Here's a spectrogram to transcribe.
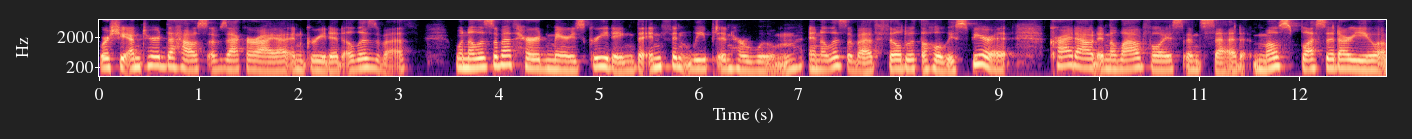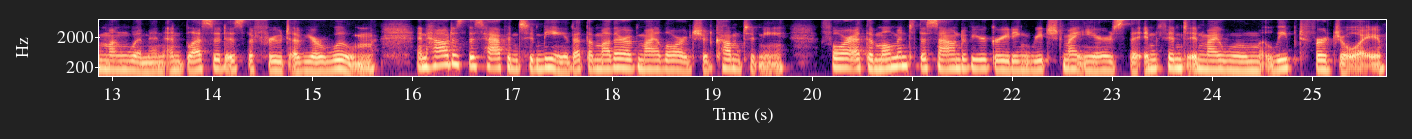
where she entered the house of Zechariah and greeted Elizabeth. When Elizabeth heard Mary's greeting, the infant leaped in her womb, and Elizabeth, filled with the Holy Spirit, cried out in a loud voice and said, Most blessed are you among women, and blessed is the fruit of your womb. And how does this happen to me, that the mother of my Lord should come to me? For at the moment the sound of your greeting reached my ears, the infant in my womb leaped for joy.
